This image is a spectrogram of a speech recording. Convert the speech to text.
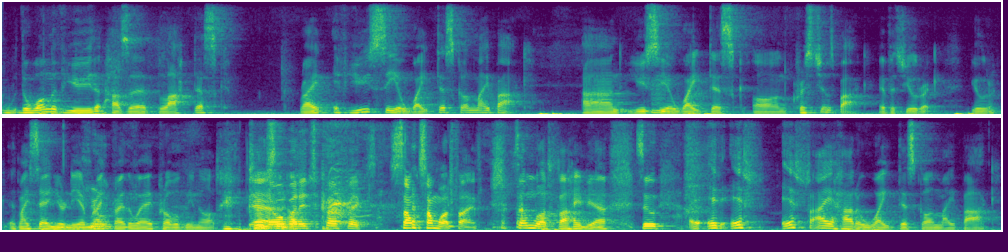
the one of you that has a black disc right? If you see a white disc on my back and you see a hmm. white disc on Christian's back, if it's Ulrik, Ulrik, am I saying your name right, by the way? Probably not. yeah, no, but it's perfect. Some, somewhat fine. somewhat fine, yeah. So uh, if, if, if I had a white disc on my back,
